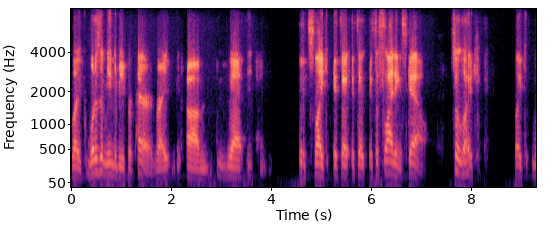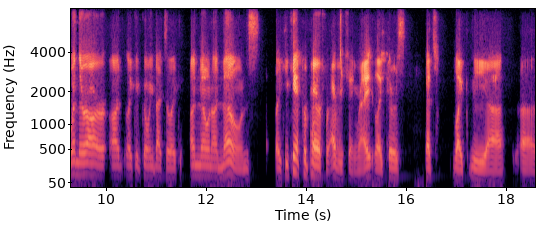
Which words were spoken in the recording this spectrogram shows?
Like, what does it mean to be prepared, right? Um, that it's like it's a it's a it's a sliding scale. So like like when there are uh, like going back to like unknown unknowns, like you can't prepare for everything, right? Like there's that's like the uh, uh,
